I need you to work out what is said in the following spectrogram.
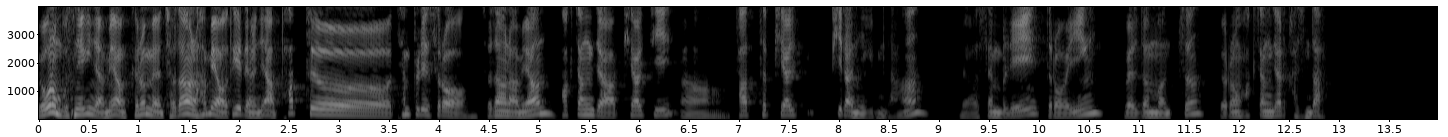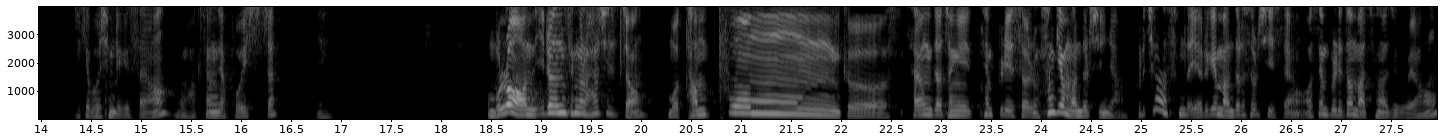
요거는 무슨 얘기냐면 그러면 저장을 하면 어떻게 되느냐 파트 템플릿으로 저장을 하면 확장자 PRT 어, 파트 PRP란 얘기입니다 어셈블리, 드로잉, weldment 이런 확장자를 가진다 이렇게 보시면 되겠어요 확장자 보이시죠 예. 물론 이런 생각을 할 수 있죠 뭐 단품 그 사용자 정의 템플릿을 한 개 만들 수 있냐 그렇지는 않습니다 여러 개 만들어 쓸 수 있어요 어셈블리도 마찬가지고요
